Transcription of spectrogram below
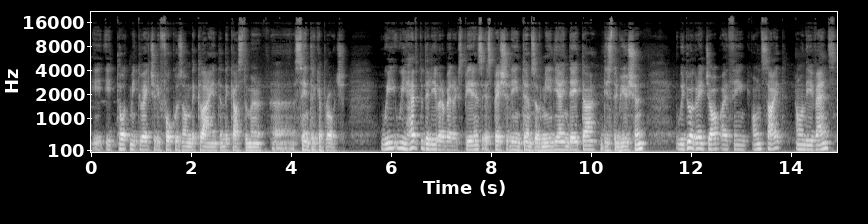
it, it taught me to actually focus on the client and the customer uh, centric approach we, we have to deliver a better experience, especially in terms of media and data distribution. We do a great job, I think, on site on the events.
